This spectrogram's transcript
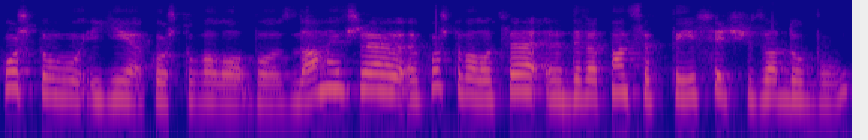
кошту є коштувало, бо зданий вже е, коштувало це е, 19 тисяч за добу.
